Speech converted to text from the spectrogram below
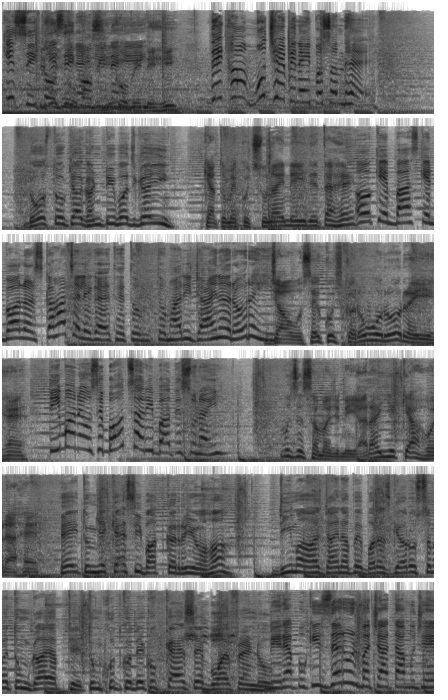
किसी को किसी भी को भी नहीं। को भी नहीं। देखा मुझे भी नहीं पसंद है। दोस्तों क्या घंटी बज गई? क्या तुम्हें कुछ सुनाई नहीं देता है? ओके बास्केट बास्केटबॉलर्स कहाँ चले गए थे तुम? तुम्हारी डायना रो रही है। जाओ उसे कुछ करो वो रो रही है। टीमा ने उसे बहुत सारी बातें सुनाई। मुझे समझ नहीं आ रहा ये क्या हो रहा है? हे तुम ये कैसी बात कर रही हो हाँ? डीमा आज डायना पे बरस गया और उस समय तुम गायब थे। तुम खुद को देखो कैसे बॉयफ्रेंड हो। मेरा पुकी ज़रूर बचाता मुझे।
